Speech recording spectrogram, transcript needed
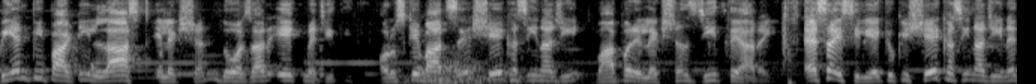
बीएनपी पार्टी लास्ट इलेक्शन 2001 में जीती थी और उसके बाद से शेख हसीना जी वहाँ पर इलेक्शंस जीतते आ रही ऐसा इसीलिए क्योंकि शेख हसीना जी ने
